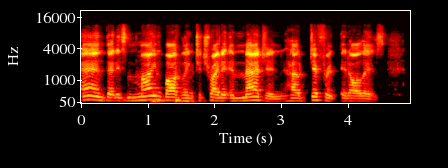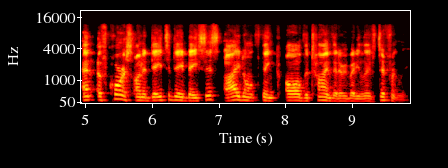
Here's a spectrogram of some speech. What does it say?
and that it's mind-boggling to try to imagine how different it all is. And of course, on a day-to-day basis, I don't think all the time that everybody lives differently,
